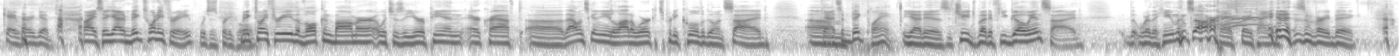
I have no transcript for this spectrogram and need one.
Okay, very good. All right, so you got a MiG 23, which is pretty cool. MiG 23, the Vulcan bomber, which is a European aircraft. Uh, that one's going to need a lot of work. It's pretty cool to go inside. yeah, it's a big plane. Yeah, it is. It's huge. But if you go inside, the, where the humans are, Yeah, it's very tiny. it isn't very big.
